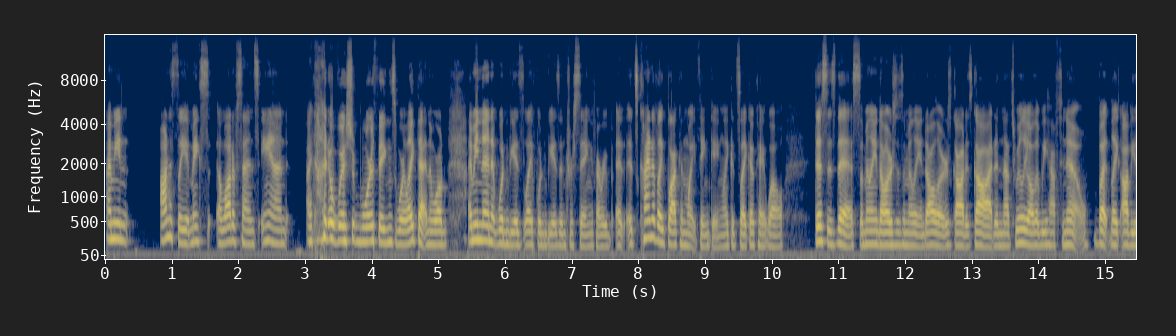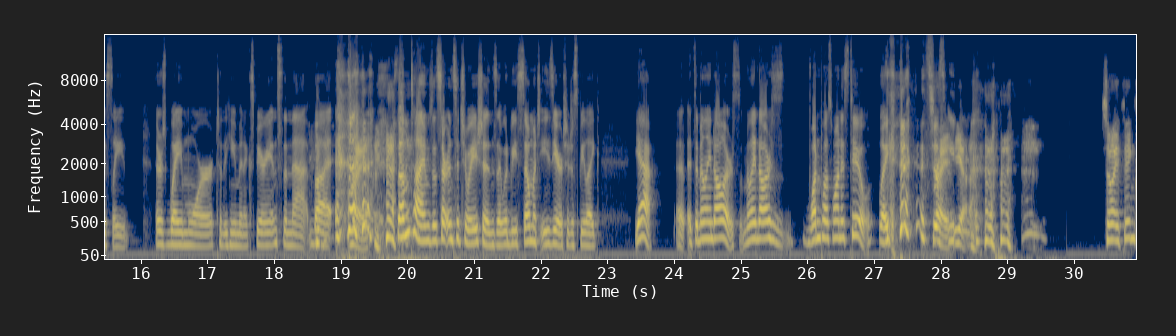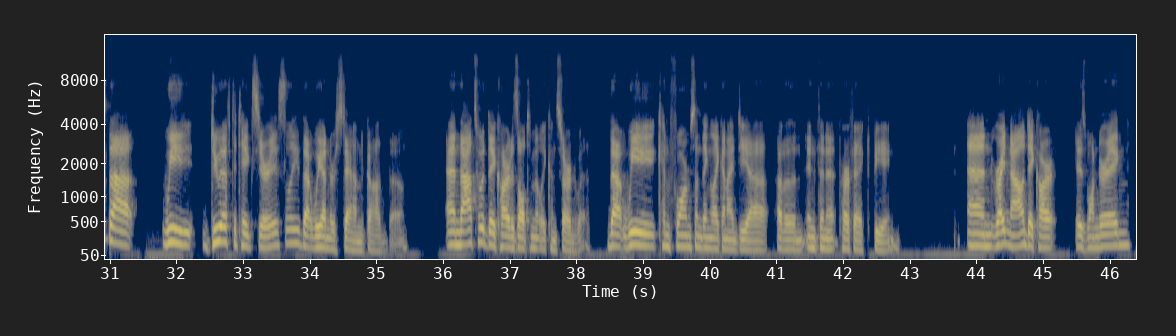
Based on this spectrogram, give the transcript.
I mean, honestly, it makes a lot of sense, and I kind of wish more things were like that in the world. I mean, then it wouldn't be as life wouldn't be as interesting if every. It's kind of like black and white thinking. Like it's like, okay, well, this is this. A million dollars is a million dollars. God is God, and that's really all that we have to know. But like, obviously, there's way more to the human experience than that. But sometimes in certain situations, it would be so much easier to just be like, yeah. uh, It's a million dollars. A million dollars is one plus one is two. Like it's just right. easier. Yeah. So I think that we do have to take seriously that we understand God, though. And that's what Descartes is ultimately concerned with that we can form something like an idea of an infinite, perfect being. And right now, Descartes is wondering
